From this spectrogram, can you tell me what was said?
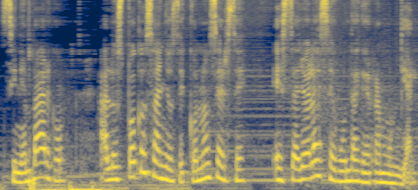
Sin embargo, a los pocos años de conocerse, estalló la Segunda Guerra Mundial.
